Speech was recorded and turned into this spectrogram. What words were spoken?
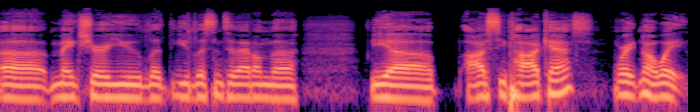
uh, make sure you li- you listen to that on the the uh, Audacy podcast. Wait, no, wait.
